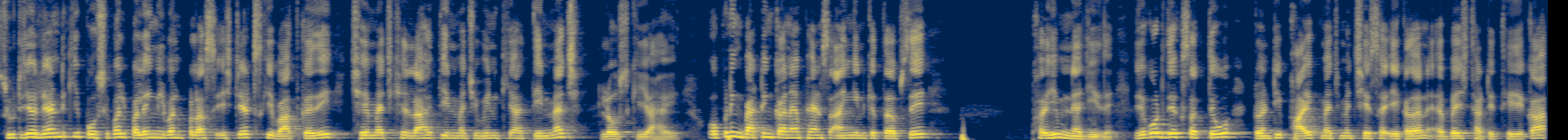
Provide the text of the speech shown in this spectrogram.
स्विट्जरलैंड की possible playing eleven plus stats की बात करें छः मैच खेला है, तीन मैच विन किया है, तीन मैच लॉस किया है। ओपनिंग बैटिंग करने फैंस आएँगे इनकी तरफ़ से, फहीम नजीर। रिकॉर्ड देख सकते हो ट्वेंटी फाइव मैच में छः सौ एक रन एवरेज थर्टी थ्री का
